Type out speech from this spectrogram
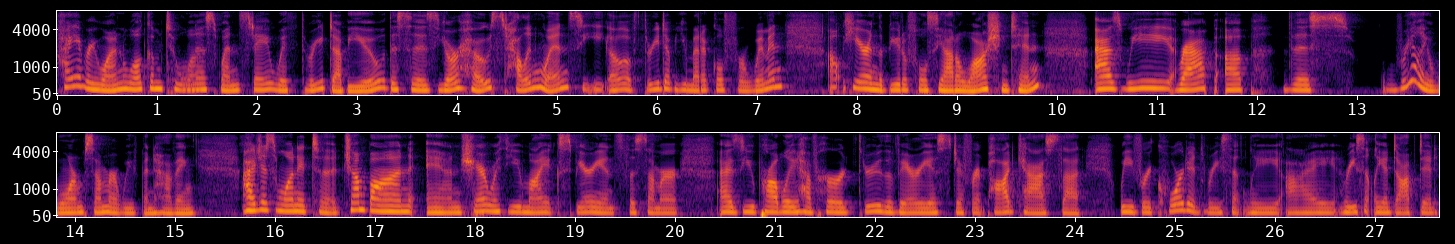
Hi, everyone. Welcome to Wellness Wednesday with 3W. This is your host, Helen Nguyen, CEO of 3W Medical for Women, out here in the beautiful Seattle, Washington. As we wrap up this really warm summer we've been having. I just wanted to jump on and share with you my experience this summer. As you probably have heard through the various different podcasts that we've recorded recently, I recently adopted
